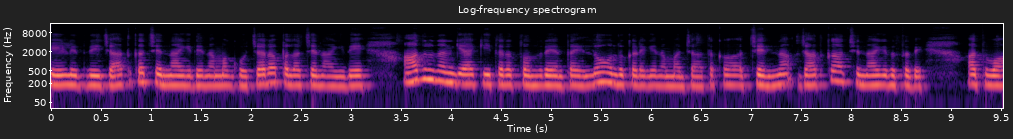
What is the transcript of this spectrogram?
ಹೇಳಿದ್ರಿ. ಜಾತಕ ಚೆನ್ನಾಗಿದೆ, ನಮ್ಮ ಗೋಚಾರ ಫಲ ಚೆನ್ನಾಗಿದೆ. ಆದರೂ ನನಗೆ ಯಾಕೆ ಈ ಥರ ತೊಂದರೆ ಅಂತ ಎಲ್ಲೋ ಒಂದು ಕಡೆಗೆ ನಮ್ಮ ಜಾತಕ ಚೆನ್ನ, ಜಾತಕ ಚೆನ್ನಾಗಿರುತ್ತದೆ. ಅಥವಾ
